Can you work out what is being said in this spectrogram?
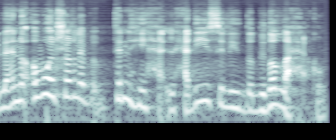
لأنه أول شغلة بتنهي الحديث اللي بيضل حقكم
